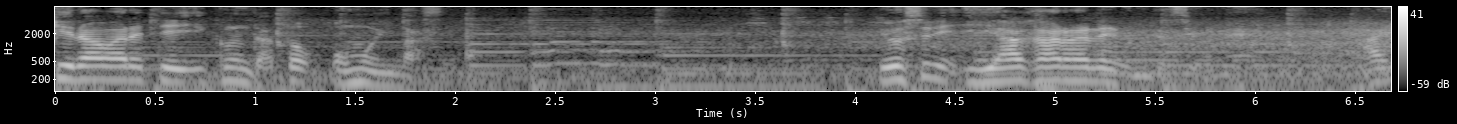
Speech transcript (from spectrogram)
嫌われていくんだと思います。要するに嫌がられるんですよね。はい、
